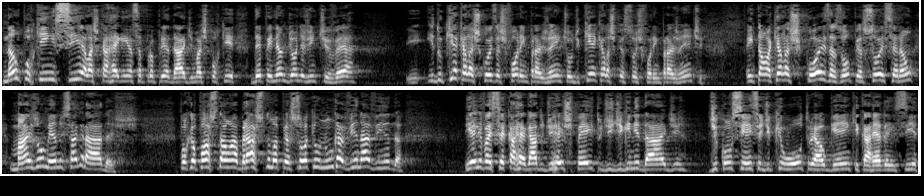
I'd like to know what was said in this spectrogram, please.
Não porque em si elas carreguem essa propriedade, mas porque, dependendo de onde a gente estiver e, e do que aquelas coisas forem para a gente, ou de quem aquelas pessoas forem para a gente, então aquelas coisas ou pessoas serão mais ou menos sagradas. Porque eu posso dar um abraço numa pessoa que eu nunca vi na vida. E ele vai ser carregado de respeito, de dignidade, de consciência de que o outro é alguém que carrega em si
